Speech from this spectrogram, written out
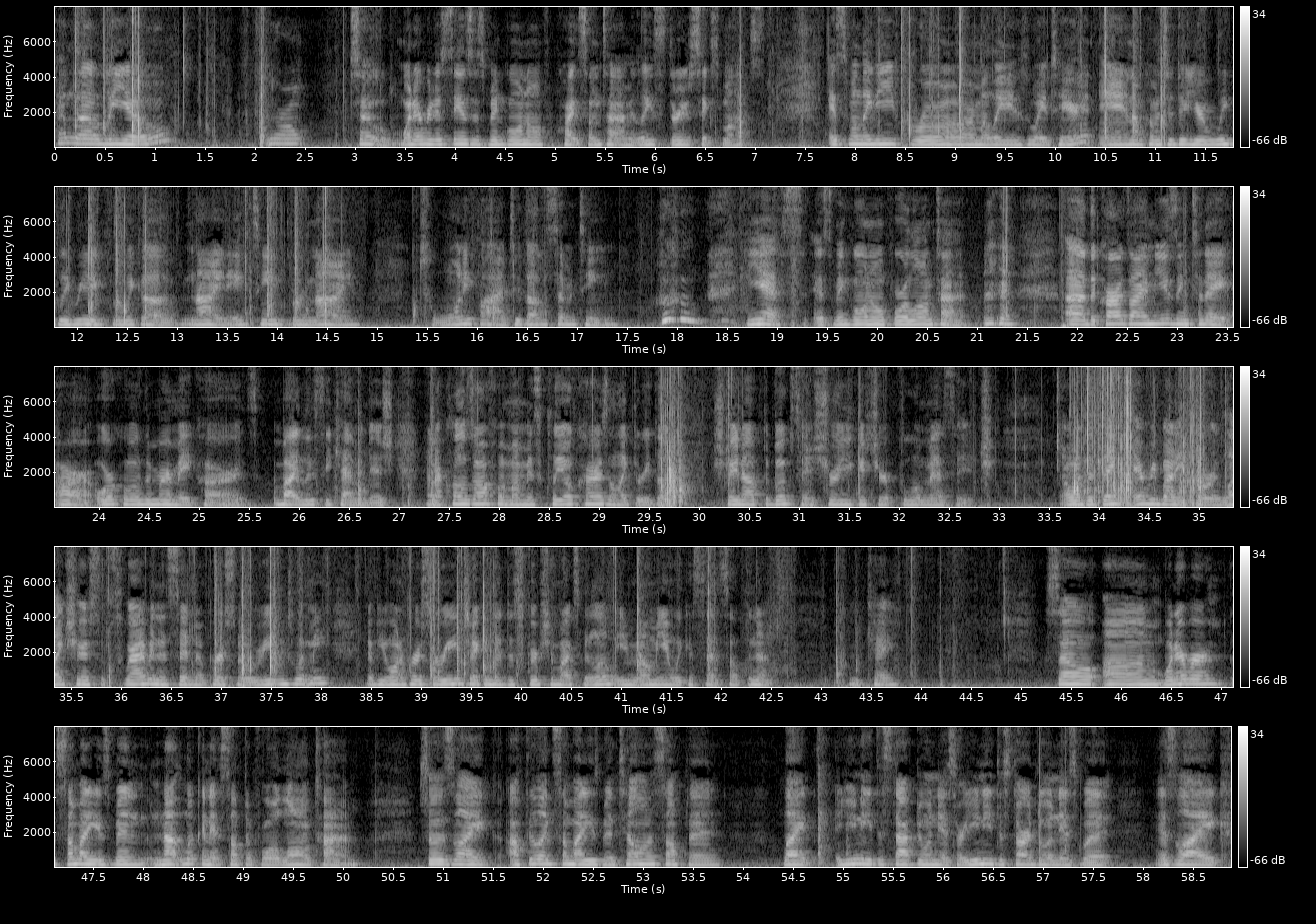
Hello, Leo. So, whatever this is, has been going on for quite some time, at least three to six months. It's Malady from Malady's Way Tarot, and I'm coming to do your weekly reading for the week of 9 18 through 9 25 2017. yes, it's been going on for a long time. uh, the cards I am using today are Oracle of the Mermaid cards by Lucy Cavendish, and I close off with my Miss Cleo cards. I like to read them straight off the books to ensure you get your full message. I want to thank everybody for like, share, subscribing, and setting up personal readings with me. If you want a personal reading, check in the description box below. Email me and we can set something up. Okay. So, um, whatever, somebody has been not looking at something for a long time. So it's like, I feel like somebody's been telling something like, you need to stop doing this or you need to start doing this. But it's like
